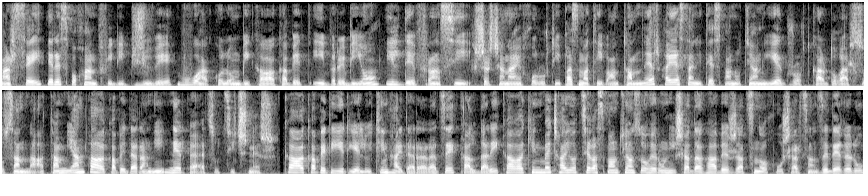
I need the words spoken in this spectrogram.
Մարսեյ, Երեսփոխան Ֆիլիպ Ժուվե, Վուա Կոլոմբի քաղաքապետ Իվ Ռեբիոն, Իլ դե Ֆրանսի շրջանային խորհրդի բազմաթիվ անդամներ, Հայաստանի տեսփանության երկրորդ քարտուղար Սուսաննա Աթամյան, քաղաքապետարանի ներկայացուցիչներ։ Քաղաքապետի իր ելույթին հայտարարած է Կալդարի քաղաքին մեջ հայոց ցեղասպանության զոհերուն հիշադակ հավերժացնող հուշարձան զեդեղերու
